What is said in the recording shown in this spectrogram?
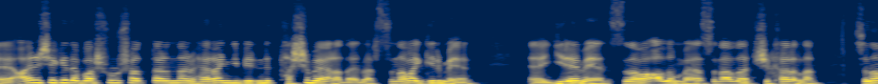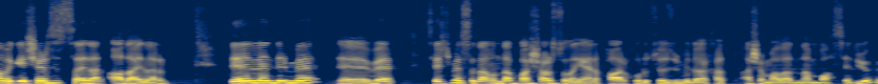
E, aynı şekilde başvuru şartlarından herhangi birini taşımayan adaylar, sınava girmeyen, e, giremeyen, sınava alınmayan, sınavdan çıkarılan, sınavı geçersiz sayılan adayların değerlendirme e, ve seçme sınavında başarısız olan yani parkuru, sözlü mülakat aşamalarından bahsediyor.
